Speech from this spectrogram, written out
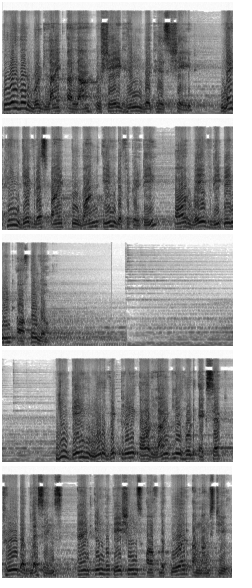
Whoever would like Allah to shade him with his shade, let him give respite to one in difficulty, or repayment of the loan. You gain no victory or livelihood except through the blessings and invocations of the poor amongst you.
